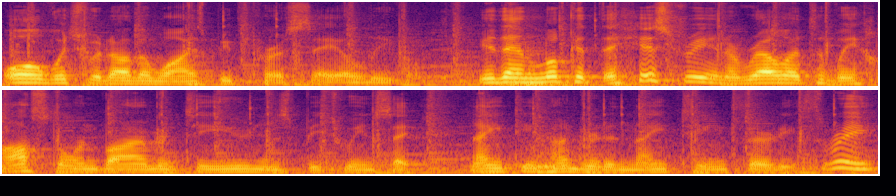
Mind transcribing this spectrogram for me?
all which would otherwise be per se illegal. You then look at the history in a relatively hostile environment to unions between, say, 1900 and 1933,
